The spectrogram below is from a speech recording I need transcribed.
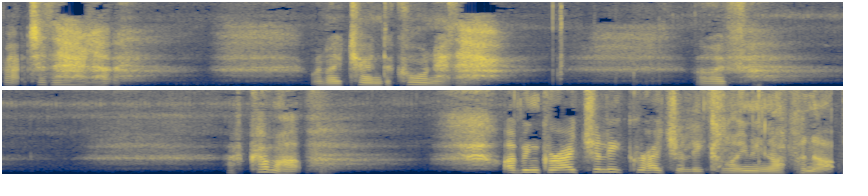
back to there, look. When I turned the corner there. Well, I've I've come up. I've been gradually, gradually climbing up and up.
